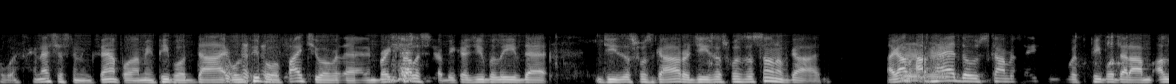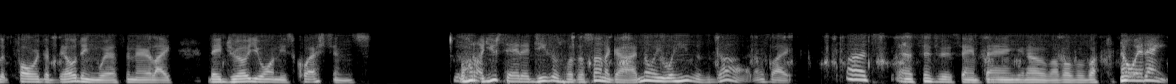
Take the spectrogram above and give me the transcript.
and that's just an example. I mean, people die, or people will fight you over that and break fellowship because you believe that Jesus was God or Jesus was the Son of God. Like I've, I've mm-hmm. had those conversations with people that I'm, I look forward to building with, and they're like, they drill you on these questions well, hold on, you said that Jesus was the Son of God. No, he, he was God. I was like, well, it's essentially the same thing, you know, blah, blah, blah, blah. No, it ain't.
